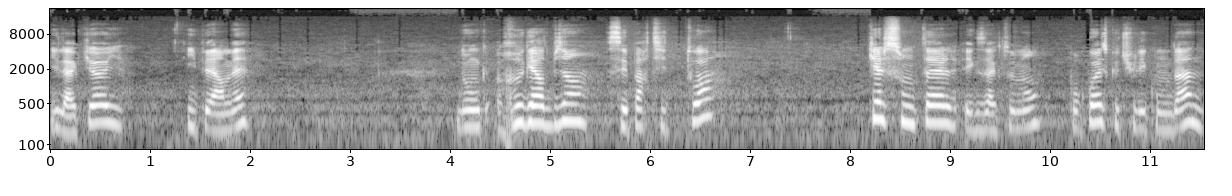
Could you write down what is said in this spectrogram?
il accueille, il permet. Donc regarde bien ces parties de toi. Quelles sont-elles exactement? Pourquoi est-ce que tu les condamnes?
